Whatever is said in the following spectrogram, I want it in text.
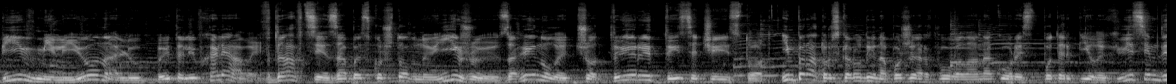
півмільйона любителів халяви. Вдавці за безкоштовною їжею загинули 4 тисячі істот. Імператорська родина пожертвувала на користь потерпілих 80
